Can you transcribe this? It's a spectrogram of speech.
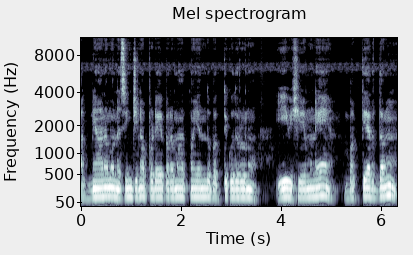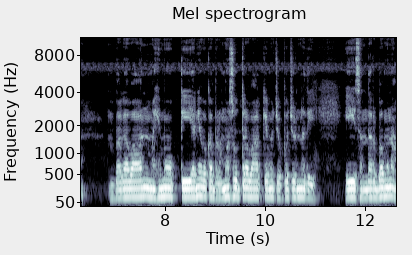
అజ్ఞానము నశించినప్పుడే పరమాత్మయందు భక్తి కుదురును. ఈ విషయమునే భక్త్యర్థం భగవాన్ మహిమోక్తి అని ఒక బ్రహ్మసూత్ర వాక్యము చెప్పుచున్నది. ఈ సందర్భమున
